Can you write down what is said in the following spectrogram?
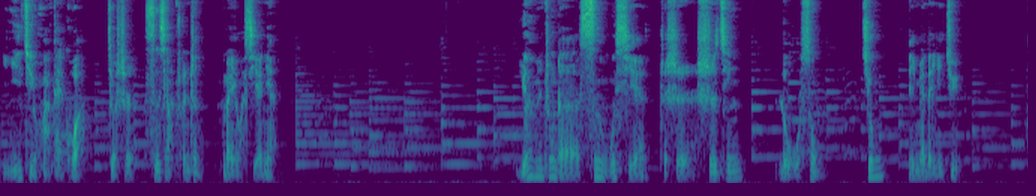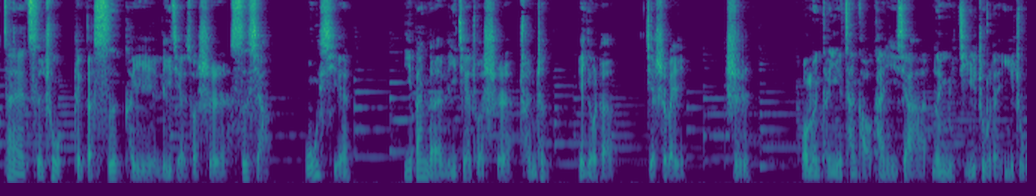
一句话概括。就是思想纯正，没有邪念。原文中的“思无邪”，这是《诗经·鲁颂·庸》里面的一句。在此处，这个“思”可以理解作是思想，“无邪”一般的理解作是纯正，也有的解释为直。我们可以参考看一下《论语集注》的译注。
